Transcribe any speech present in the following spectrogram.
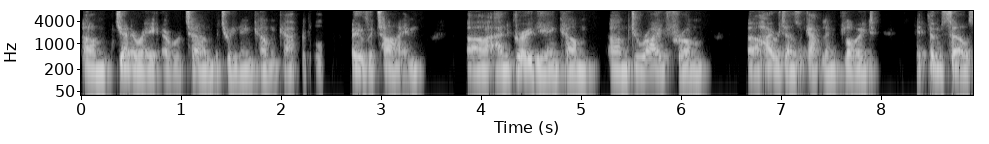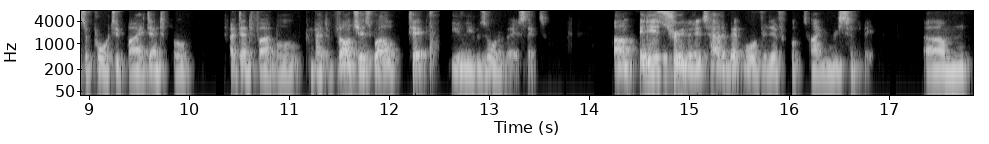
um, generate a return between income and capital over time uh, and grow the income um, derived from uh, high returns on capital employed, themselves supported by identifiable, identifiable competitive advantages, well, TIP was all of those things. Um, it is true that it's had a bit more of a difficult time recently. Um,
